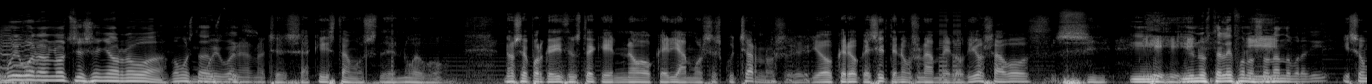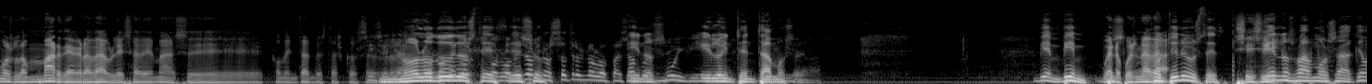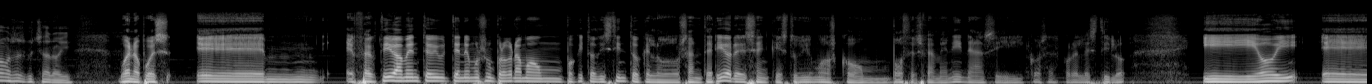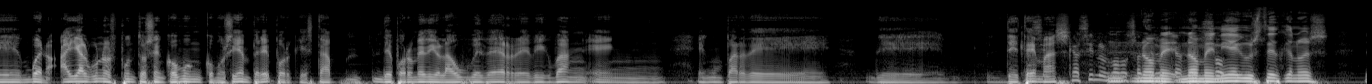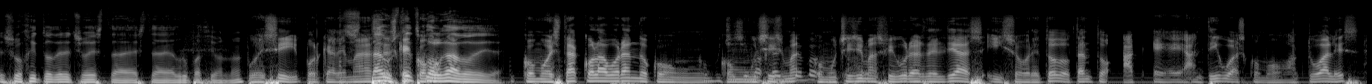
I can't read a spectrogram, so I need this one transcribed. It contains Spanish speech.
Muy buenas noches, señor Novoa. ¿Cómo está Muy usted? buenas noches, aquí estamos de nuevo. No sé por qué dice usted que no queríamos escucharnos. Yo creo que sí, tenemos una melodiosa voz Sí. Y, Y- y unos teléfonos y- sonando por aquí. y somos lo más de agradables, además, eh, comentando estas cosas. Sí, ¿no? lo dude menos- usted, Por lo menos eso. nosotros nos lo pasamos nos- muy bien. y lo intentamos, bien. además. Bien, bien. Bueno, pues nada. Continúe usted. Sí, sí. ¿Qué nos vamos a, qué vamos a escuchar hoy? Bueno, pues eh, efectivamente hoy tenemos un programa un poquito distinto que los anteriores, en que estuvimos con voces femeninas y cosas por el estilo. Y hoy, eh, bueno, hay algunos puntos en común, como siempre, porque está de por medio la VDR Big Bang en, en un par de, de, de Casi- temas. Casi nos vamos a No me, no me niegue usted que no es su ojito derecho esta, esta agrupación, ¿no? Pues sí, porque además Está es usted que como, colgado de ella. como está colaborando con, Con con, muchísima muchísima- gente, con muchísimas figuras del jazz y sobre todo tanto eh, antiguas como actuales,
